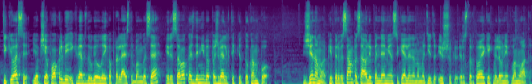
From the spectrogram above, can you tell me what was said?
Tikiuosi, jog šie pokalbiai įkvėps daugiau laiko praleisti bangose ir į savo kasdienybę pažvelgti kitų kampų. Žinoma, kaip ir visam pasauliu pandemija sukėlė nenumatytų iššūkių ir startuoja kiek vėliau nei planuota.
